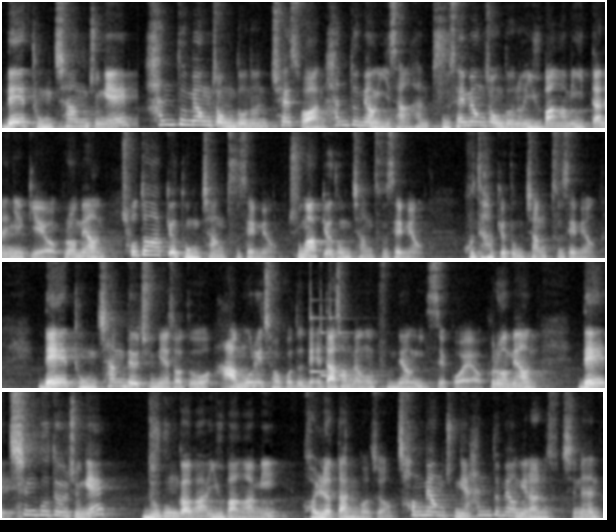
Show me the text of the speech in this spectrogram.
내 동창 중에 한두 명 정도는 최소한 한두 명 이상, 한 두세 명 정도는 유방암이 있다는 얘기예요. 그러면 초등학교 동창 두세 명, 중학교 동창 두세 명, 고등학교 동창 두세 명. 내 동창들 중에서도 아무리 적어도 네다섯 명은 분명히 있을 거예요. 그러면 내 친구들 중에 누군가가 유방암이 걸렸다는 거죠. 천 명 중에 한두 명이라는 수치는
